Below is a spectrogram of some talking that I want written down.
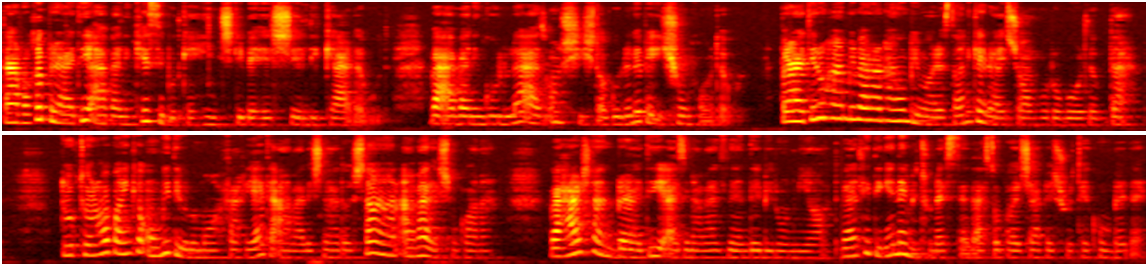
در واقع برادی اولین کسی بود که هینچلی بهش شلیک کرده بود و اولین گلوله از اون 6 تا گلوله به ایشون خورده بود. برادی رو هم می‌برن همون بیمارستانی که رئیس جمهور رو برده بودن. دکترها با اینکه امیدی به موفقیت عملش نداشتن عملش می‌کنن و هرچند برادی از این عمل زنده بیرون میاد ولی دیگه نمی‌تونسته دست و پای چپش رو تکون بده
